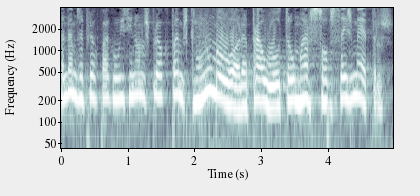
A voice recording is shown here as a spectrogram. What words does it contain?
andamos a preocupar com isso e não nos preocupamos que numa hora para a outra o mar sobe 6 metros.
